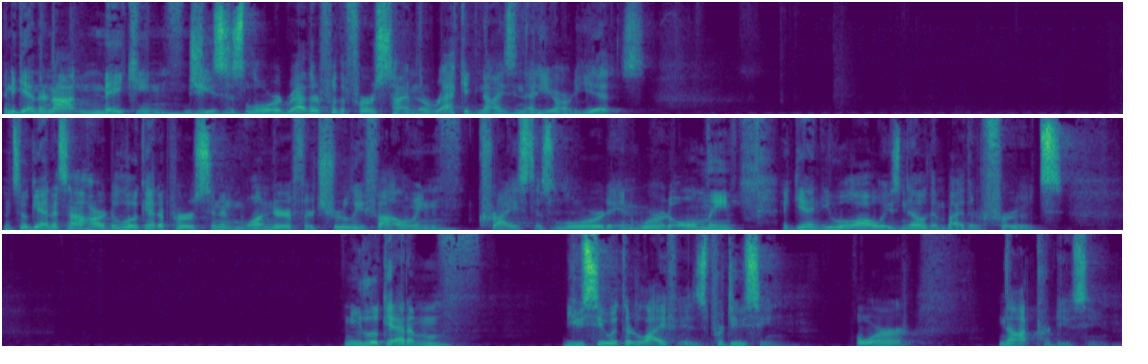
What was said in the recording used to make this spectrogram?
And again, they're not making Jesus Lord. Rather, for the first time, they're recognizing that he already is. And so, again, it's not hard to look at a person and wonder if they're truly following Christ as Lord in word only. Again, you will always know them by their fruits. When you look at them, you see what their life is producing or not producing.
